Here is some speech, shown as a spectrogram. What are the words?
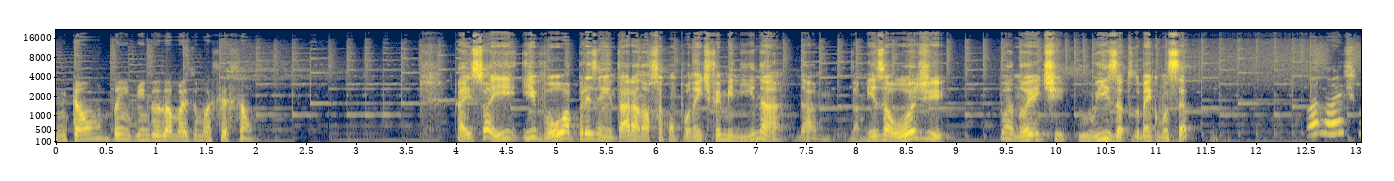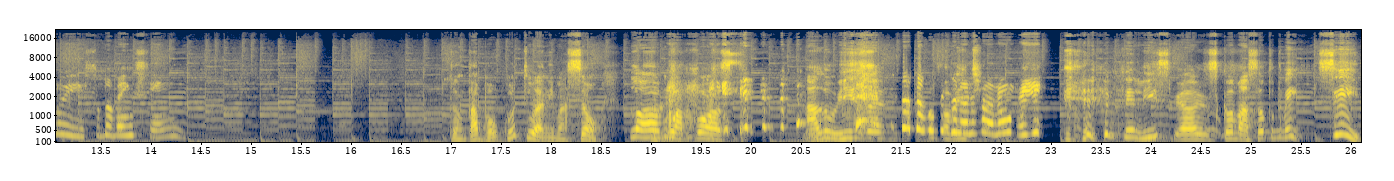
Então, bem-vindos a mais uma sessão. É isso aí, e vou apresentar a nossa componente feminina da, da mesa hoje. Boa noite, Luísa, tudo bem com você? Boa noite, Luiz, tudo bem sim. Então tá bom, quanto a animação, logo após a Luísa. Eu tava totalmente... pra não rir. Feliz, exclamação, tudo bem? Sim!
